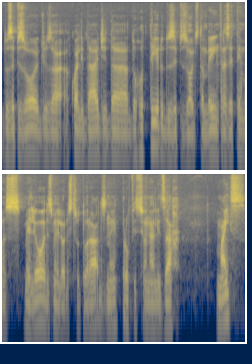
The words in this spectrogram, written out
dos episódios, a, a qualidade da, do roteiro dos episódios também, trazer temas melhores, melhor estruturados, né? Profissionalizar mais.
